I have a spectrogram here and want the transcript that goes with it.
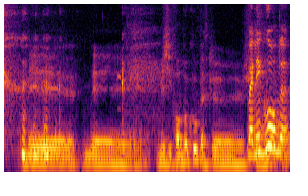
mais mais, mais j'y crois beaucoup parce que. Bah, les gourdes.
